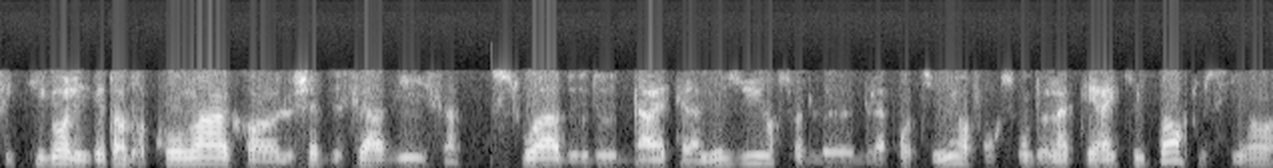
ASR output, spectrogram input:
effectivement, l'éducateur doit convaincre euh, le chef de service soit d'arrêter de, la mesure, soit de, la continuer en fonction de l'intérêt qu'il porte aussi. Hein.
